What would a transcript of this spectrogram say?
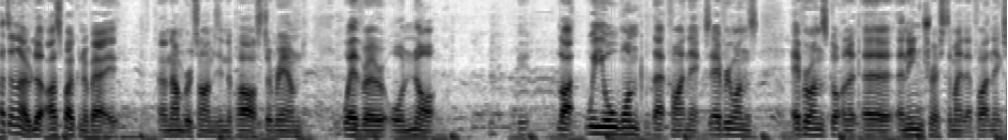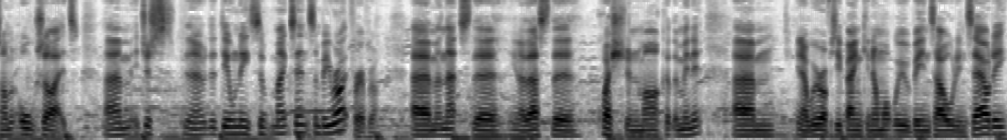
I don't know. Look, I've spoken about it a number of times in the past around whether or not, like, we all want that fight next. Everyone's everyone's got an, uh, an interest to make that fight next time on all sides. Um, it just, you know, the deal needs to make sense and be right for everyone. Um, and that's the, you know, that's the question mark at the minute. Um, you know, we're obviously banking on what we were being told in Saudi.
